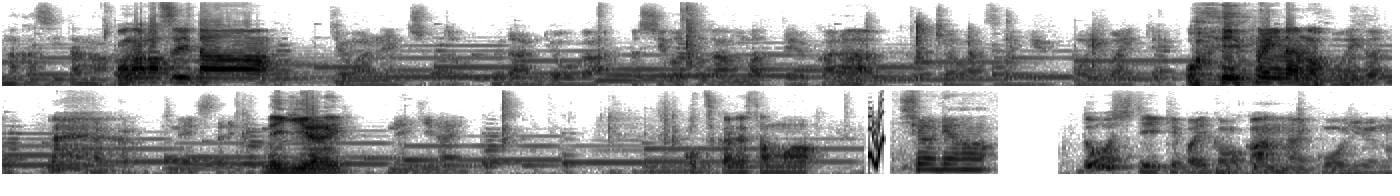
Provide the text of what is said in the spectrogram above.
うん。お腹すいたな。お腹すいた今日はねちょっと普段量がお仕事頑張ってるから今日はそういうお祝いというお祝いなの？お祝い？なんかねしたりねぎらい？ねぎらい。お疲れ様。終了。どうしていけばいいかわかんないこういうの。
